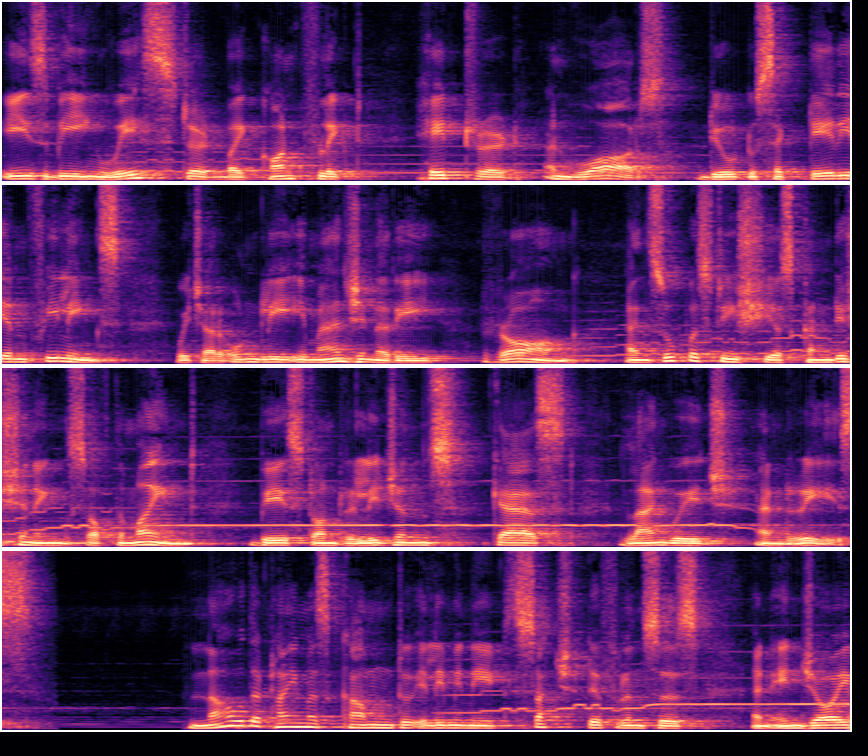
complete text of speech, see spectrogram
is being wasted by conflict, hatred, and wars due to sectarian feelings which are only imaginary, wrong, and superstitious conditionings of the mind based on religions, caste, language, and race. Now the time has come to eliminate such differences and enjoy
